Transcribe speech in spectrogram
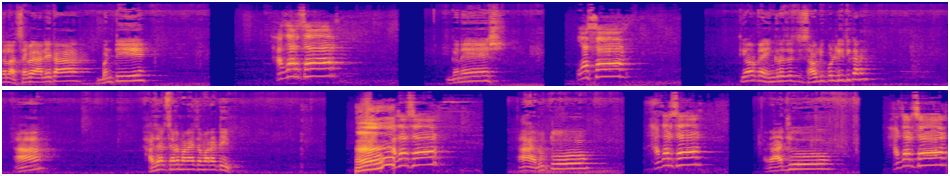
चला सगळे आले का? बंटी? हजर सर. गणेश? यस सर त्यावर काय इंग्रजाची सावली पडली होती का हा हजार सर म्हणायचं मराठीत. हजर सर. हा ऋतू? हजर सर. राजू? हजर सर.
